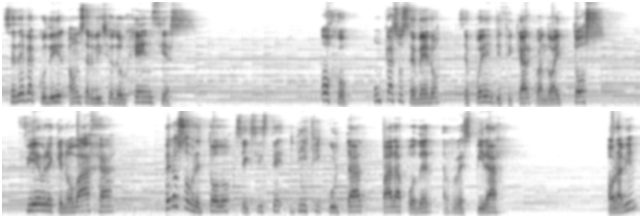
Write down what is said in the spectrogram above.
se debe acudir a un servicio de urgencias. Ojo, un caso severo se puede identificar cuando hay tos, fiebre que no baja, pero sobre todo si existe dificultad para poder respirar Ahora bien,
